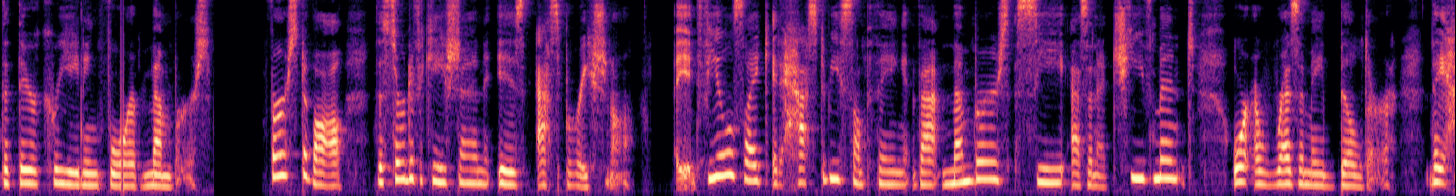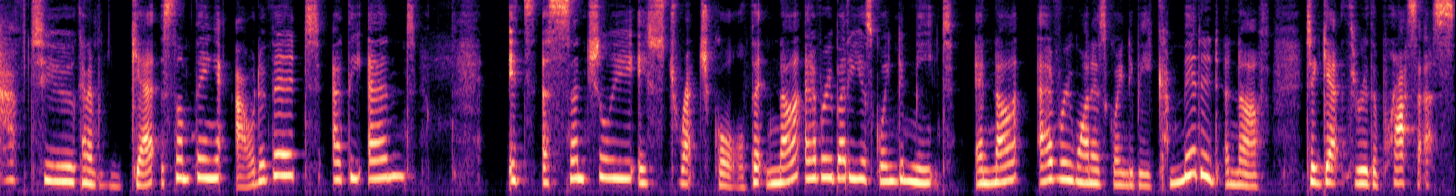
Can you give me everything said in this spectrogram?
that they're creating for members. First of all, the certification is aspirational. It feels like it has to be something that members see as an achievement or a resume builder. They have to kind of get something out of it at the end. It's essentially a stretch goal that not everybody is going to meet and not everyone is going to be committed enough to get through the process.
